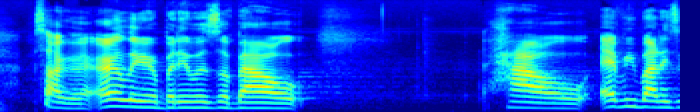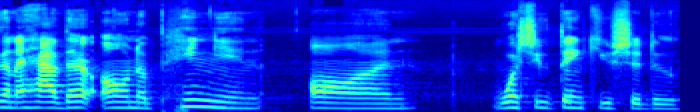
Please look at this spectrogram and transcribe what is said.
Talking earlier but it was about how everybody's gonna have their own opinion on what you think you should do.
